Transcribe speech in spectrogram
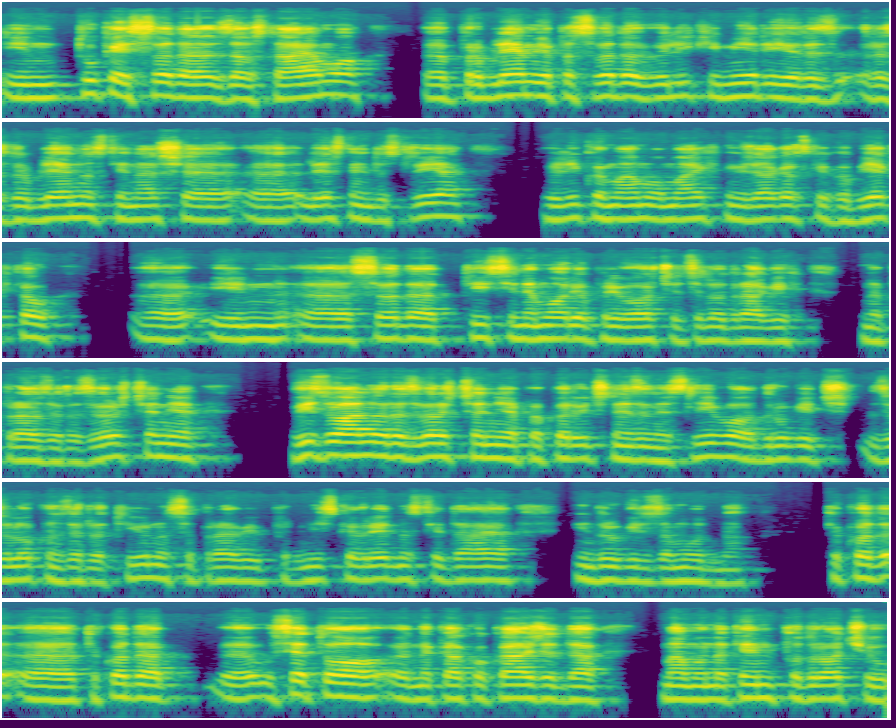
In tukaj seveda zaostajamo. Problem je pa seveda v veliki meri raz, razdrobljenosti naše eh, lesne industrije. Veliko imamo majhnih žagarskih objektov eh, in eh, seveda ti si ne morejo privoščiti zelo dragih naprav za razvrščanje. Vizualno razvrščanje pa prvič nezanesljivo, drugič zelo konzervativno, se pravi pri nizke vrednosti daje in drugič zamudno. Tako da, tako da vse to nekako kaže, da imamo na tem področju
